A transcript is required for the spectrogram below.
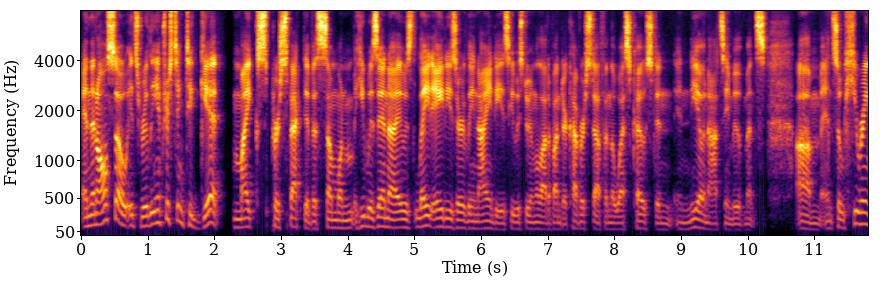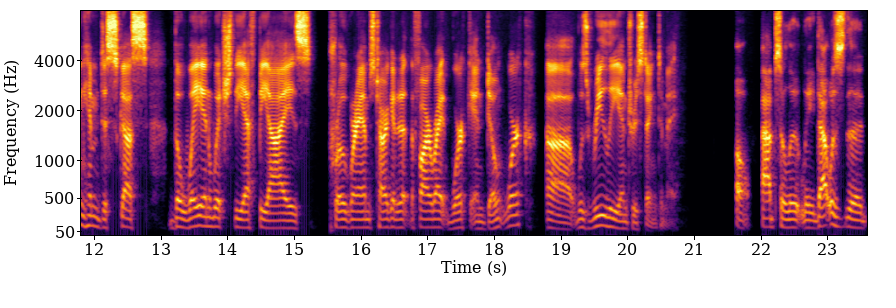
And then also, it's really interesting to get Mike's perspective as someone he was in. A, it was late '80s, early '90s. He was doing a lot of undercover stuff in the West Coast in in neo-Nazi movements, um, and so hearing him discuss the way in which the FBI's programs targeted at the far right work and don't work uh, was really interesting to me. Oh, absolutely. That was the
